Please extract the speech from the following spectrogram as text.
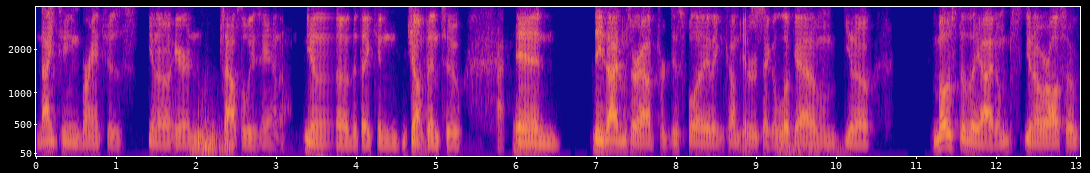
19 branches, you know, here in South Louisiana, you know, that they can jump into. And these items are out for display. They can come yes. through, take a look at them, you know. most of the items, you know, are also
